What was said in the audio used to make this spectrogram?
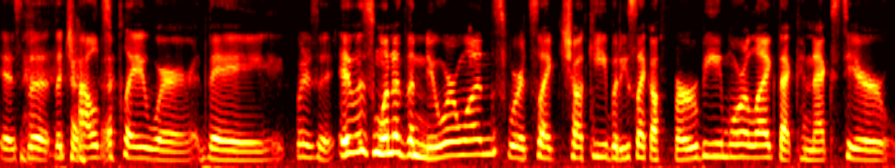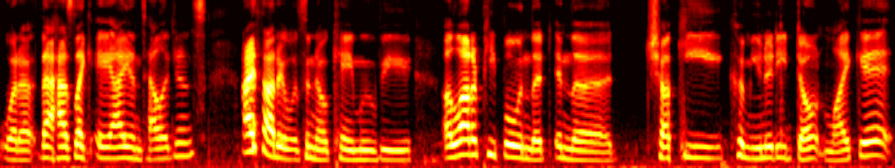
Is the the child's play where they what is it? It was one of the newer ones where it's like chucky but he's like a furby more like that connects to your what a, that has like ai intelligence. I thought it was an okay movie. A lot of people in the in the chucky community don't like it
